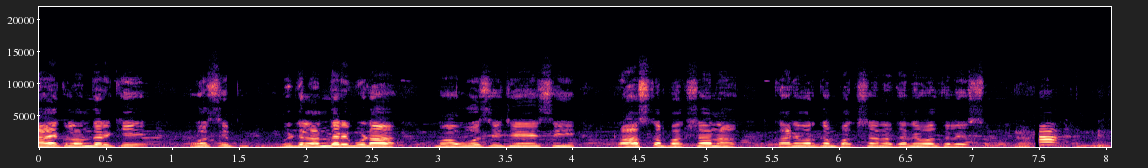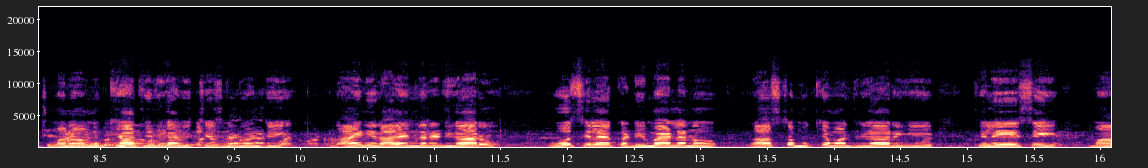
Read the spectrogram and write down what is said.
నాయకులందరికీ ఓసీ బిడ్డలందరికీ కూడా మా ఓసీ జేఏసీ రాష్ట్ర పక్షాన కార్యవర్గం పక్షాన ధన్యవాదాలు తెలియజేస్తున్నాం. మన ముఖ్య అతిథిగా విచ్చేసినటువంటి నాయని రాజేందర్ రెడ్డి గారు ఓసీల యొక్క డిమాండ్లను రాష్ట్ర ముఖ్యమంత్రి గారికి తెలియజేసి మా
